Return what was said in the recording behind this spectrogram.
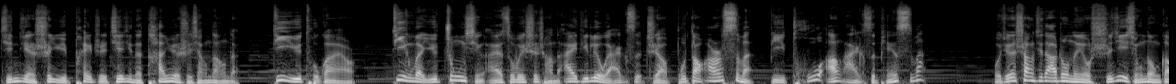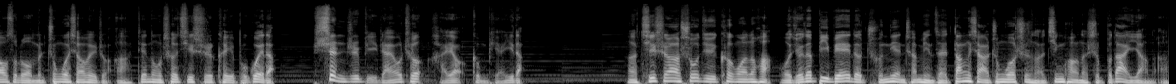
仅仅是与配置接近的探岳是相当的，低于途观 L。定位于中型 SUV 市场的 ID 六 X 只要不到二十四万，比途昂 X 便宜四万。我觉得上汽大众呢有实际行动告诉了我们中国消费者啊，电动车其实可以不贵的，甚至比燃油车还要更便宜的。啊，其实啊说句客观的话，我觉得 BBA 的纯电产品在当下中国市场的境况呢是不大一样的啊。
